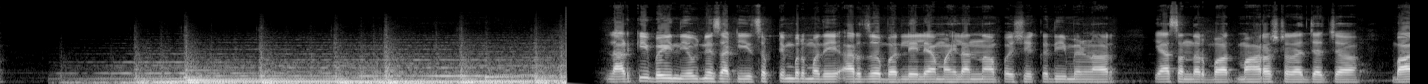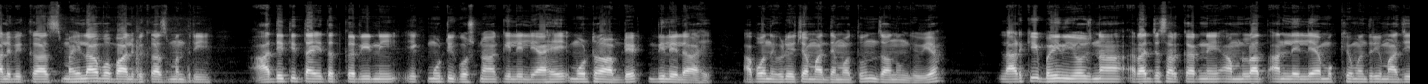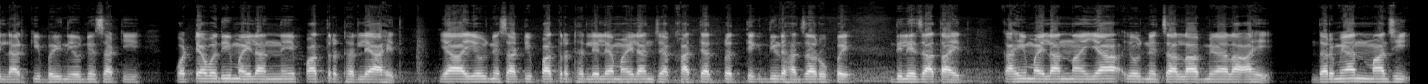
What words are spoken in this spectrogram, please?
लाडकी बहीण योजनेसाठी सप्टेंबरमध्ये अर्ज भरलेल्या महिलांना पैसे कधी मिळणार? या संदर्भात महाराष्ट्र राज्याच्या बालविकास महिला व बालविकास मंत्री आदितीताई तत्करींनी एक मोठी घोषणा केलेली आहे. मोठं अपडेट दिलेलं आहे. आपण व्हिडिओच्या माध्यमातून जाणून घेऊया. लाडकी बहीण योजना राज्य सरकारने अंमलात आणलेल्या मुख्यमंत्री माझी लाडकी बहीण योजनेसाठी कोट्यावधी महिलांनी पात्र ठरले आहेत. या योजनेसाठी पात्र ठरलेल्या महिलांच्या खात्यात प्रत्येक दीड हजार रुपये दिले जात आहेत. काही महिलांना या योजनेचा लाभ मिळाला आहे. दरम्यान माझी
